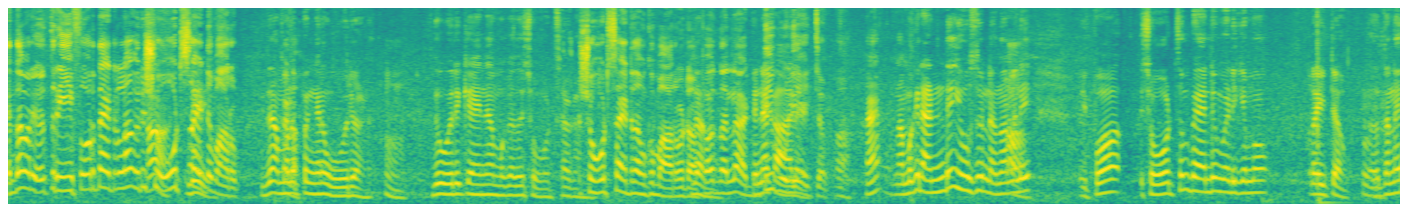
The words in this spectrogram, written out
എന്താ പറയുക ഒരു ത്രീ ഫോർത്ത് ആയിട്ടുള്ള ഒരു ഷോർട്സ് ആയിട്ട് മാറും. ഇത് നമ്മളിപ്പോ ഇങ്ങനെ ഊരാണ്. ഇത് ഊരി കഴിഞ്ഞാൽ നമുക്ക് അത് ഷോർട്സ് ആക്കാം ഷോർട്സ് ആയിട്ട് നമുക്ക് മാറും കേട്ടോ. നല്ല അടിപൊളി ഐറ്റം നമുക്ക് രണ്ട് യൂസ് ഉണ്ട്. എന്നാൽ ഇപ്പോൾ ഷോർട്സും പാന്റും മേടിക്കുമ്പോൾ റേറ്റ് ആവും. അതുപോലെ തന്നെ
